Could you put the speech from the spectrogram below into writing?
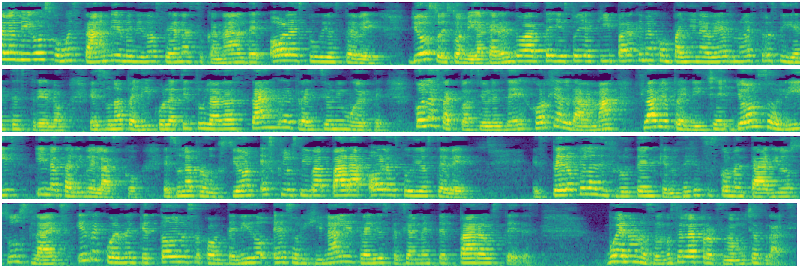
tal amigos? ¿Cómo están? Bienvenidos sean a su canal de Hola Estudios TV. Yo soy su amiga Karen Duarte y estoy aquí para que me acompañen a ver nuestro siguiente estreno. Es una película titulada Sangre, Traición y Muerte, con las actuaciones de Jorge Aldama, Flavio Peniche, John Solís y Natalie Velasco. Es una producción exclusiva para Hola Estudios TV. Espero que la disfruten, que nos dejen sus comentarios, sus likes y recuerden que todo nuestro contenido es original y traído especialmente para ustedes. Bueno, nos vemos en la próxima. Muchas gracias.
